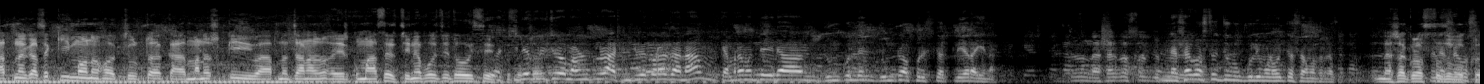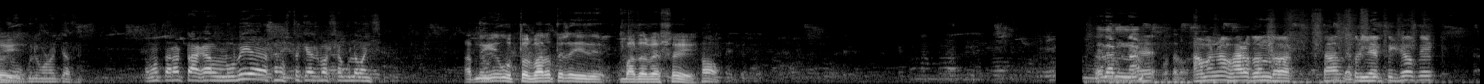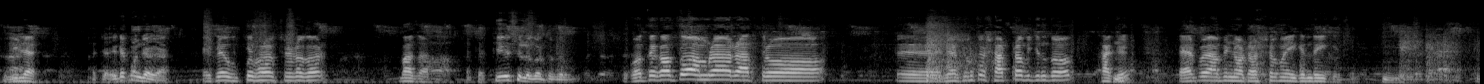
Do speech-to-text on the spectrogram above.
আপনার কাছে কি মনে হয়? চোরটা মানুষ কি আপনার জানার এরকম আছে? চীনা পরিচিত হয়েছে? চিনে মানুষগুলো আইডেন্টিফাই করা যায় না। ক্যামেরার মধ্যে এটা জুম করলে জুমটা পরিষ্কার ক্লিয়ার আই না। নেশাগ্রস্ত যুবকগুলি মনে হইতেছে আমাদের কাছে। নেশাগ্রস্ত যুবক নেশাগ্রস্ত হয়ে। যুবকগুলি মনে হইতেছে। এবং তারা টাকার লোভে সমস্ত ক্যাশ বাক্সাগুলো ভাঙছে আপনি কি উত্তর ভারতের এই বাজার ব্যবসায়ী? হ্যাঁ আমার নাম হারধন ধর কৃষকের। ডিলার আচ্ছা এটা কোন জায়গা? এটা উত্তর ভারত শ্রীনগর বাজার। আচ্ছা কি হয়েছিল গতকাল? গতকাল তো আমরা রাত্র এখন তো সাতটা পর্যন্ত থাকে তারপরে আমি নটার সময় এখান থেকে গেছি।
